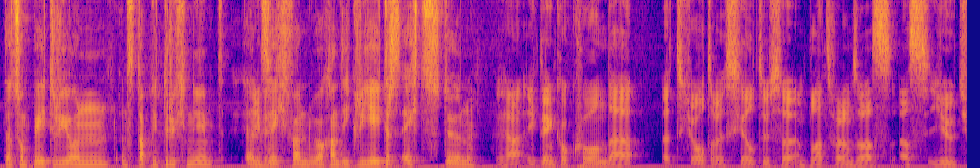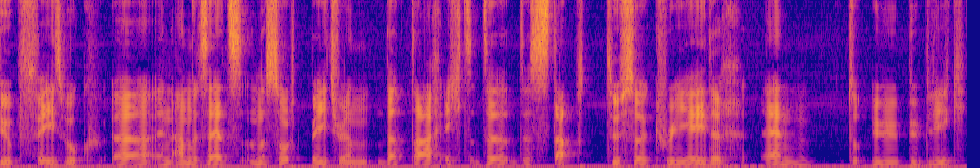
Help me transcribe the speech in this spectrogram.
Dat zo'n Patreon een stapje terugneemt en Ik zegt van we gaan die creators echt steunen. Ja, ik denk ook gewoon dat het grote verschil tussen een platform zoals als YouTube, Facebook eh, en anderzijds een soort Patreon, dat daar echt de, de stap tussen creator en uw publiek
